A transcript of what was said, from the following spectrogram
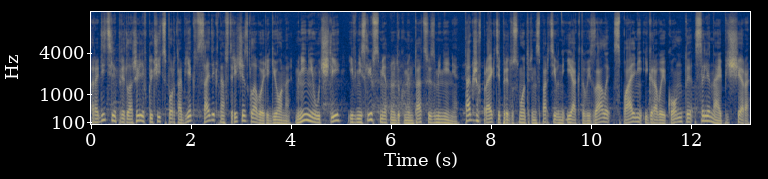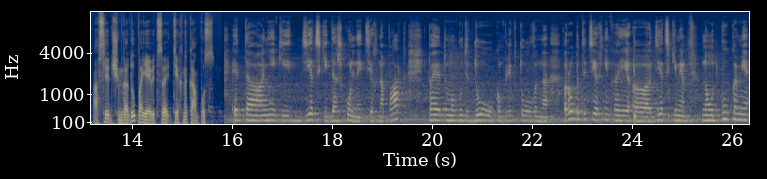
Родители предложили включить спортобъект в садик на встрече с главой региона. Мнение учли и внесли в сметную документацию изменения. Также в проекте предусмотрены спортивные и актовые залы, спальни, игровые комнаты, соляная пещера, а в следующем году появится технокампус. Это некий детский дошкольный технопарк, поэтому будет доукомплектовано робототехникой, э, детскими ноутбуками,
